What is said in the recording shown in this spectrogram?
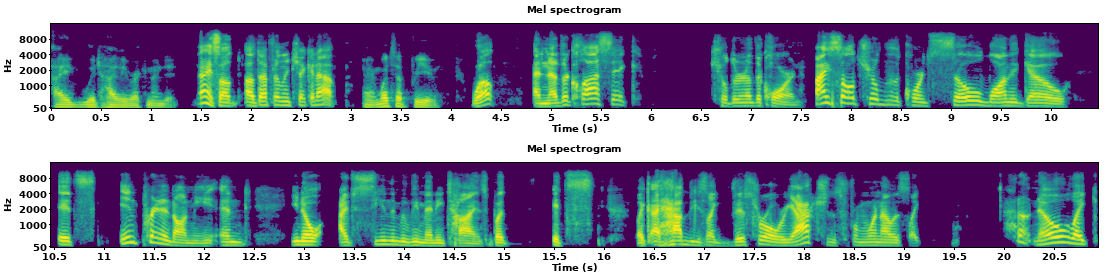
I would highly recommend it. Nice. I'll I'll definitely check it out. And what's up for you? Well, another classic, Children of the Corn. I saw Children of the Corn so long ago. It's imprinted on me and you know, I've seen the movie many times, but it's like I have these like visceral reactions from when I was like I don't know, like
